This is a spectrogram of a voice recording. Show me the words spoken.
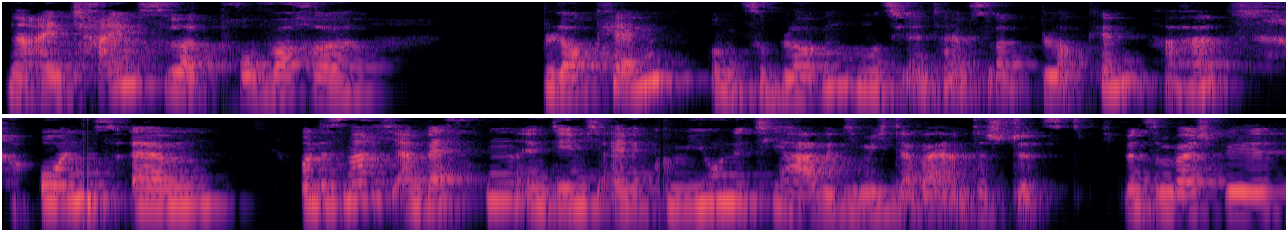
na, ein Timeslot pro Woche blocken, um zu bloggen, muss ich einen Timeslot blocken, haha. Und, ähm, und das mache ich am besten, indem ich eine Community habe, die mich dabei unterstützt. Ich bin zum Beispiel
